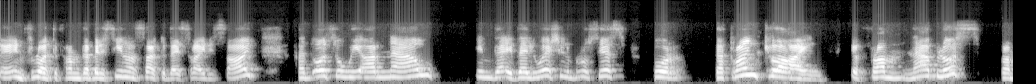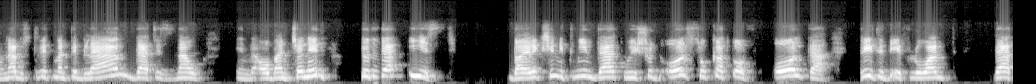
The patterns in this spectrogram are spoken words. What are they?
influent from the Palestinian side to the Israeli side. And also we are now in the evaluation process for the trunk line from Nablus, from Nablus treatment plant that is now in the open channel to the east direction. It means that we should also cut off all the treated effluent that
